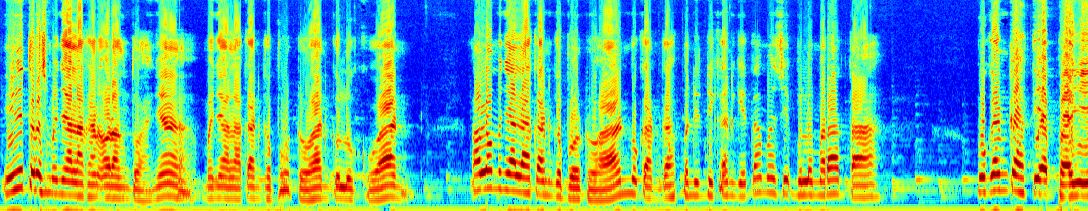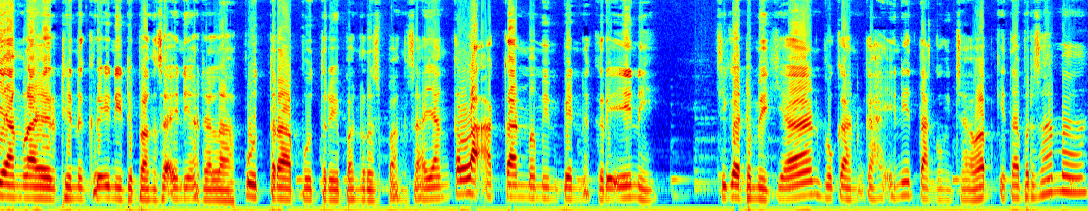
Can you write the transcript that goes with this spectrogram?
Ini terus menyalahkan orang tuanya, menyalahkan kebodohan, keluguan, kalau menyalahkan kebodohan, bukankah pendidikan kita masih belum merata? Bukankah tiap bayi yang lahir di negeri ini di bangsa ini adalah putra-putri penerus bangsa yang kelak akan memimpin negeri ini? Jika demikian, bukankah ini tanggung jawab kita bersama?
